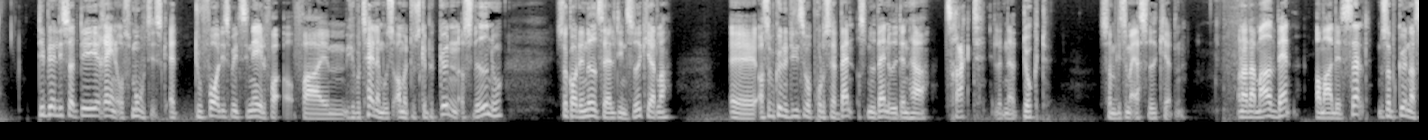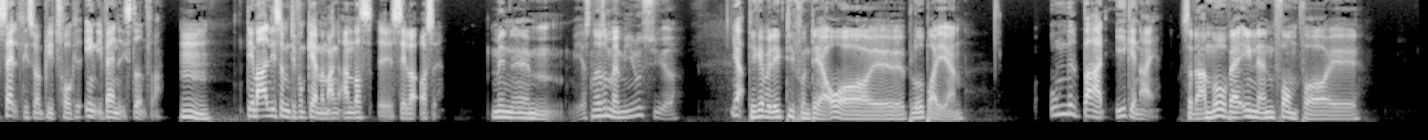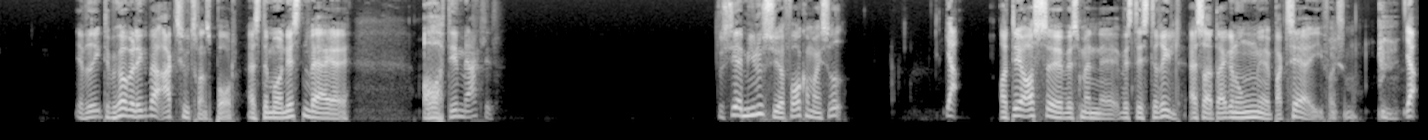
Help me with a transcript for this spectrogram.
Det bliver ligesom, det er rent osmotisk, at du får ligesom et signal fra, fra øhm, hypotalamus om, at du skal begynde at svede nu. Så går det ned til alle dine svedkirtler, øh, og så begynder de ligesom at producere vand og smide vand ud i den her trakt, eller den her dugt, som ligesom er svedkirtlen. Og når der er meget vand og meget lidt salt, så begynder salt ligesom at blive trukket ind i vandet i stedet for. Mm. Det er meget ligesom det fungerer med mange andre øh, celler også. Men ja, sådan noget som aminosyre, Ja. det kan vel ikke diffundere over øh, blodbarrieren? Umiddelbart ikke nej. Så der må være en eller anden form for... Øh, jeg ved ikke, det behøver vel ikke være aktiv transport. Altså, det må næsten være... Øh, åh, det er mærkeligt. Du siger, at aminosyre forekommer i sved? Ja. Og det er også, øh, hvis, man, øh, hvis det er sterilt, altså at der ikke er nogen øh, bakterier i, for eksempel. Ja.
